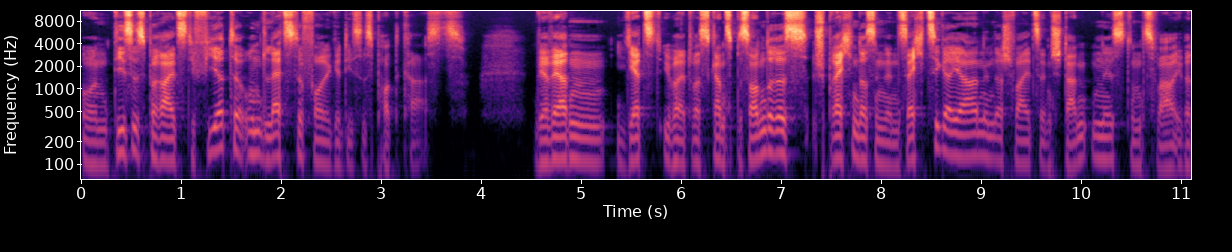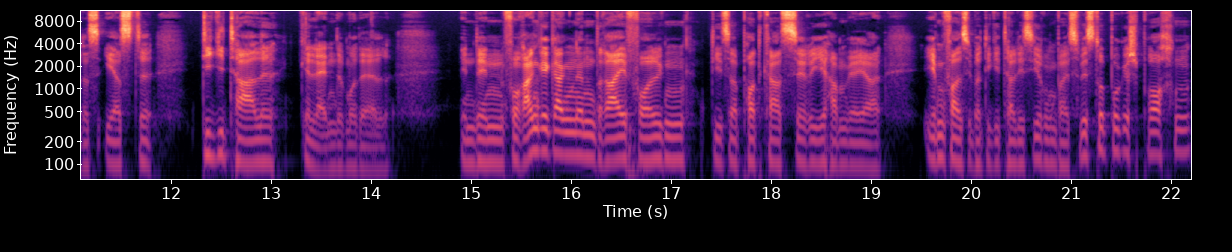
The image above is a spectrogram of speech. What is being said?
Und dies ist bereits die vierte und letzte Folge dieses Podcasts. Wir werden jetzt über etwas ganz Besonderes sprechen, das in den 60er Jahren in der Schweiz entstanden ist, und zwar über das erste digitale Geländemodell. In den vorangegangenen drei Folgen dieser Podcast-Serie haben wir ja ebenfalls über Digitalisierung bei Swistopo gesprochen,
